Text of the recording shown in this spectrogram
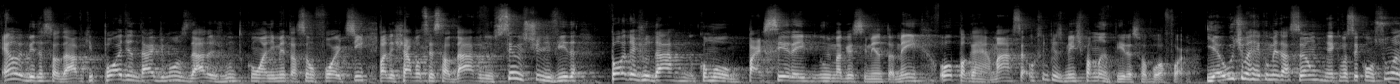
é uma bebida saudável que pode andar de mãos dadas junto com alimentação forte, sim, para deixar você saudável no seu estilo de vida, pode ajudar como parceiro aí no emagrecimento também, ou para ganhar massa, ou simplesmente para manter a sua boa forma. E a última recomendação é que você consuma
